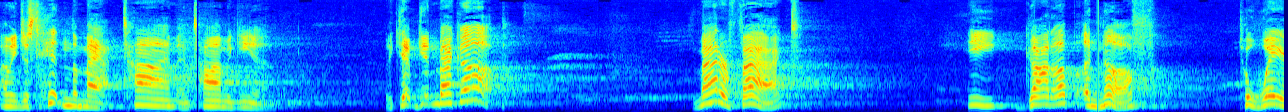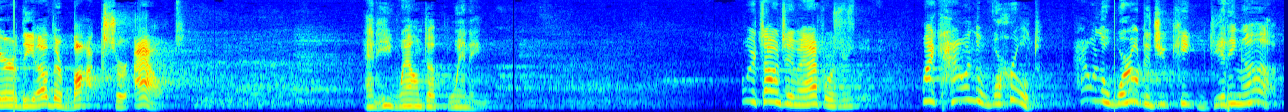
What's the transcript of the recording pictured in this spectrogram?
I mean, just hitting the mat time and time again. But he kept getting back up. Matter of fact, he got up enough to wear the other boxer out. And he wound up winning. We were talking to him afterwards. like, how in the world? How in the world did you keep getting up?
